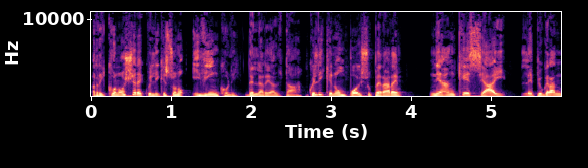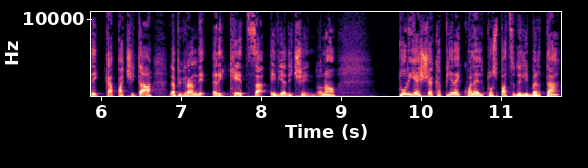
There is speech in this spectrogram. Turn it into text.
riconoscere quelli che sono i vincoli della realtà, quelli che non puoi superare neanche se hai le più grandi capacità, la più grande ricchezza e via dicendo. No, tu riesci a capire qual è il tuo spazio di libertà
